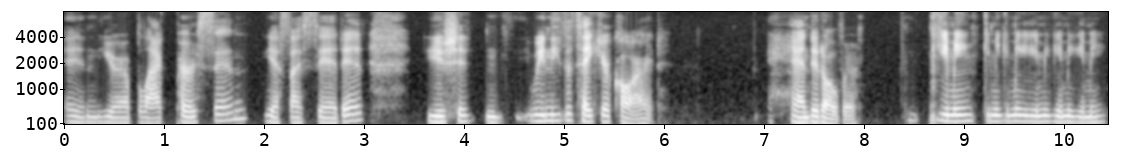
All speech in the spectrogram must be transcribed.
and you're a black person, yes, I said it, you should, we need to take your card, hand it over. Gimme, gimme, gimme, gimme, gimme, gimme.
